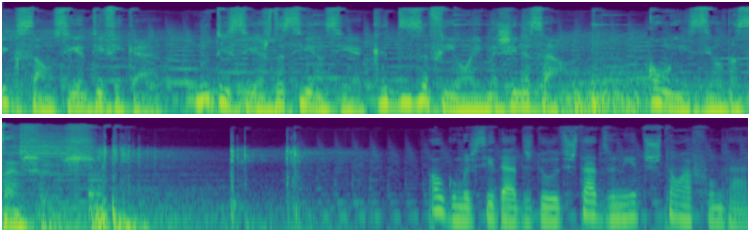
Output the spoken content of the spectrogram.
Fricção Científica. Notícias da ciência que desafiam a imaginação. Com Isilda Sanches. Algumas cidades dos Estados Unidos estão a afundar.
